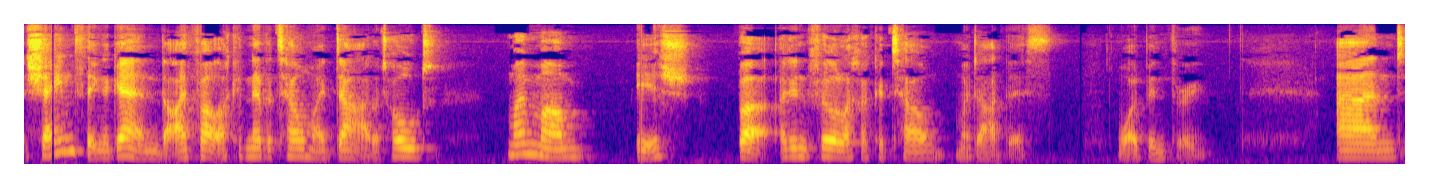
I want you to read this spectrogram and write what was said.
shame thing again that I felt I could never tell my dad. I told my mum ish, but I didn't feel like I could tell my dad this, what I'd been through. And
